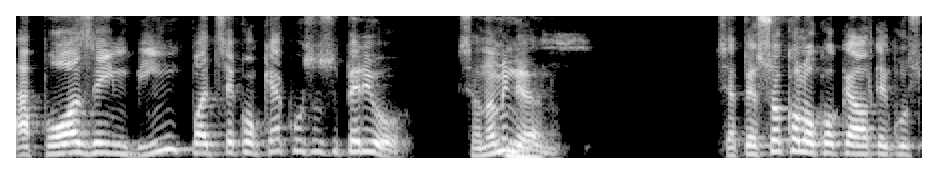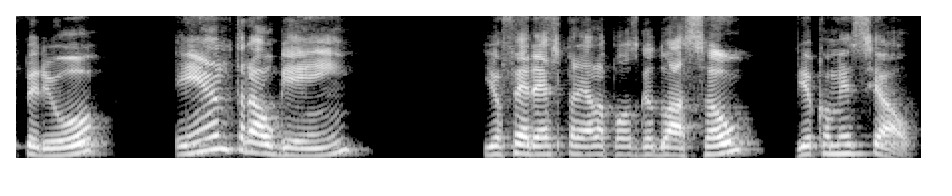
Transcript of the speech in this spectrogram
após em BIM pode ser qualquer curso superior, se eu não me engano. Isso. Se a pessoa colocou que ela tem curso superior, entra alguém e oferece para ela pós-graduação via comercial.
